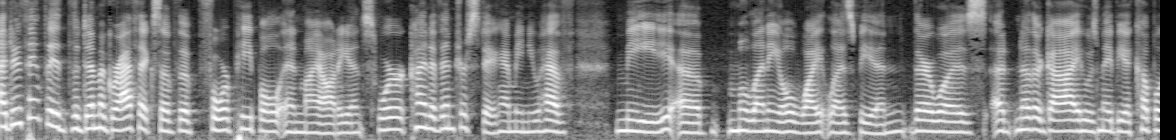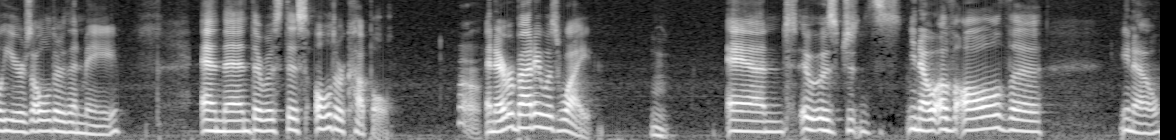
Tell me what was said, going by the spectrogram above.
I do think that the demographics of the four people in my audience were kind of interesting. I mean, you have me, a millennial white lesbian. There was another guy who was maybe a couple years older than me. And then there was this older couple. Oh. And everybody was white. Hmm. And it was just, you know, of all the, you know,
